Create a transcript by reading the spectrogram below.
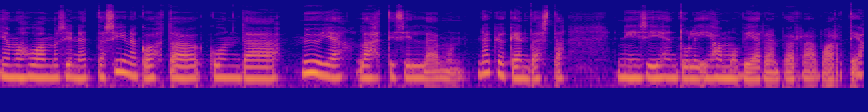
ja mä huomasin, että siinä kohtaa, kun tämä myyjä lähti silleen mun näkökentästä, niin siihen tuli ihan mun viereen pörrää vartija.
